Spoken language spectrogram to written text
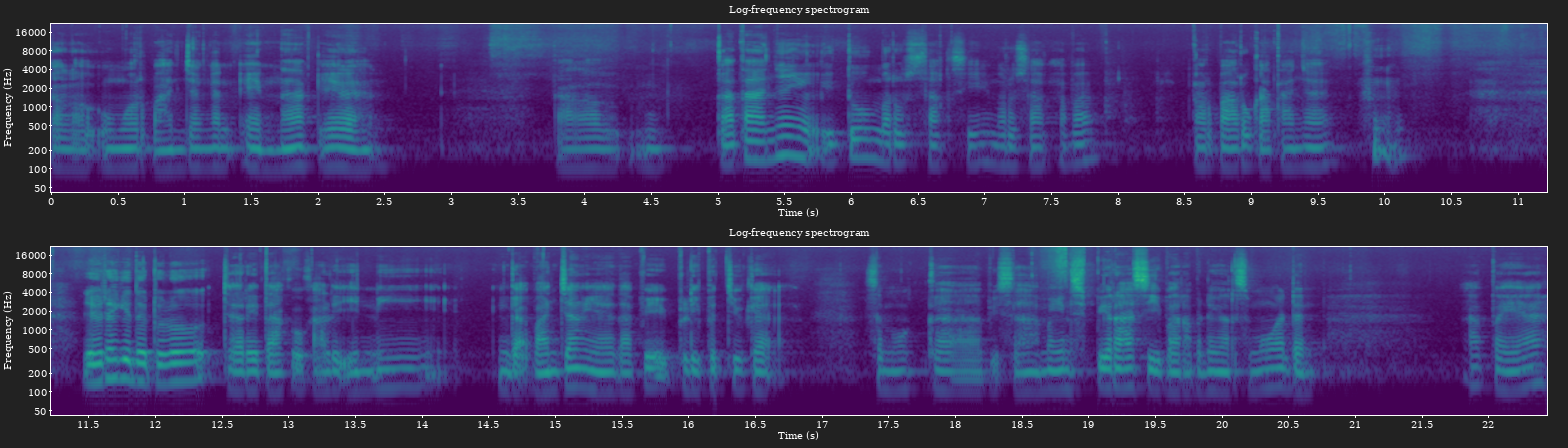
kalau umur panjang kan enak ya kan? Kalau katanya itu merusak sih merusak apa? Paru-paru katanya. Ya udah gitu dulu ceritaku kali ini. Nggak panjang ya tapi belibet juga. Semoga bisa menginspirasi para pendengar semua dan apa ya?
